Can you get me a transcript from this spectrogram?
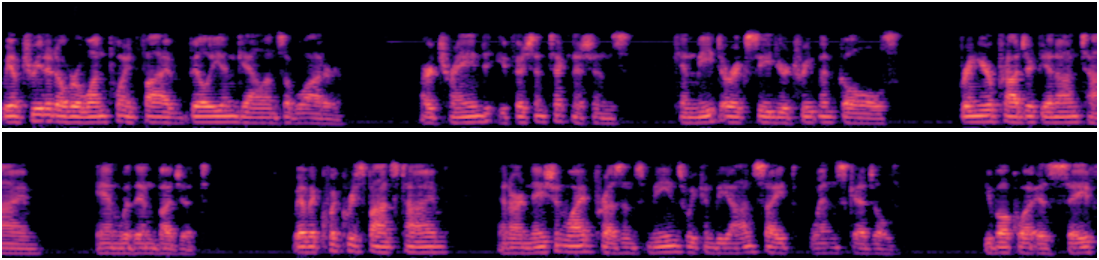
We have treated over 1.5 billion gallons of water. Our trained, efficient technicians can meet or exceed your treatment goals, bring your project in on time, and within budget. We have a quick response time, and our nationwide presence means we can be on site when scheduled. Evoqua is safe,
